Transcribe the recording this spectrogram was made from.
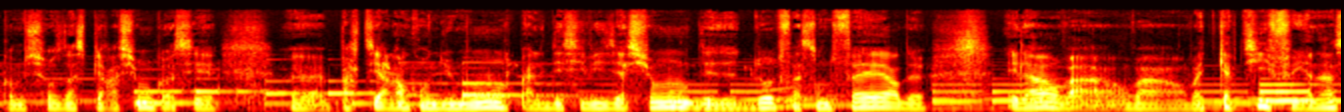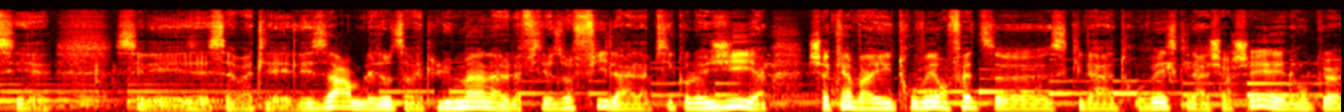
comme source d'inspiration. C'est euh, partir à l'encontre du monde, parler des civilisations, d'autres façons de faire. De... Et là, on va, on, va, on va être captif. Il y en a, c'est, ça va être les, armes, les autres, ça va être l'humain, la, philosophie, la, psychologie. Chacun va y trouver en fait ce qu'il a trouvé, ce qu'il a cherché. Et donc, euh,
